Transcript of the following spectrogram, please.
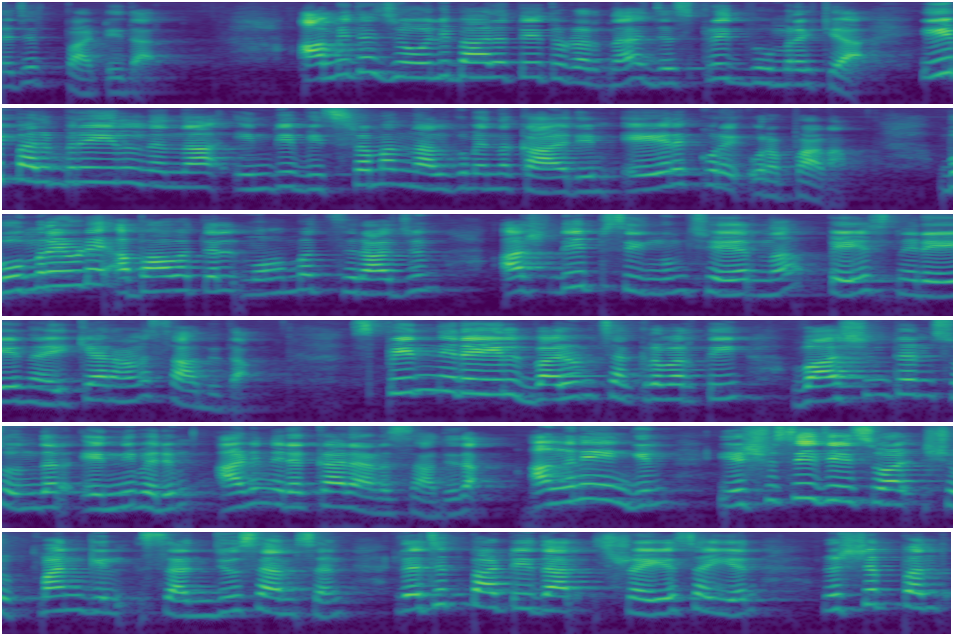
രജത് പാട്ടീദാർ. അമിത ജോലിഭാരത്തെ തുടർന്ന് ജസ്പ്രീത് ബുംറയ്ക്ക് ഈ പരമ്പരയിൽ നിന്ന് ഇന്ത്യ വിശ്രമം നൽകുമെന്ന കാര്യം ഏറെക്കുറെ ഉറപ്പാണ്. ബുംറയുടെ അഭാവത്തിൽ മുഹമ്മദ് സിറാജും അർഷ്ദീപ് സിംഗും ചേർന്ന് പേസ് നിരയെ നയിക്കാനാണ് സാധ്യത. സ്പിൻ നിരയിൽ വരുൺ ചക്രവർത്തി വാഷിംഗ്ടൺ സുന്ദർ എന്നിവരും അണിനിരക്കാനാണ് സാധ്യത. അങ്ങനെയെങ്കിൽ യശസ്വി ജയ്സ്വാൾ ശുഭ്മാൻ ഗിൽ സഞ്ജു സാംസൺ രജത് പാട്ടീദാർ Shreyas Iyer Rishabh Pant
